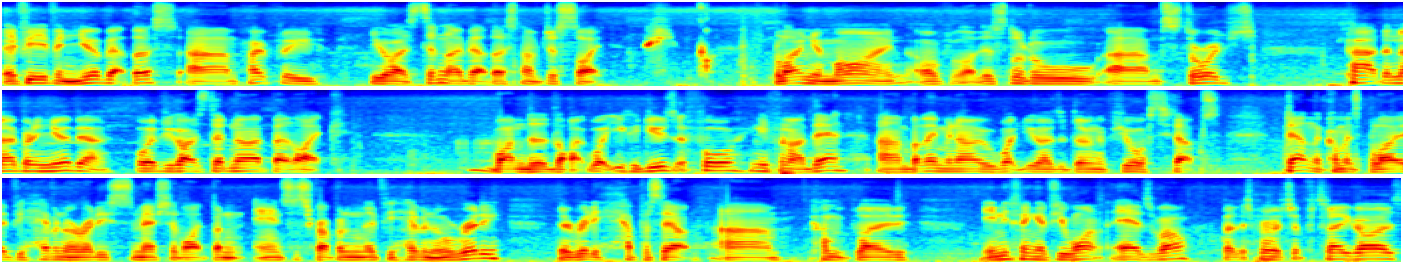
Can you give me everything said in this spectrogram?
if you even knew about this. Um, hopefully you guys didn't know about this and I've just like blown your mind of like this little um, storage part that nobody knew about. Or if you guys did know it but like wondered like what you could use it for, anything like that. Um, but let me know what you guys are doing with your setups down in the comments below. If you haven't already, smash the like button and subscribe button if you haven't already. They really help us out. Um, comment below anything if you want as well. But that's pretty much it for today guys.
